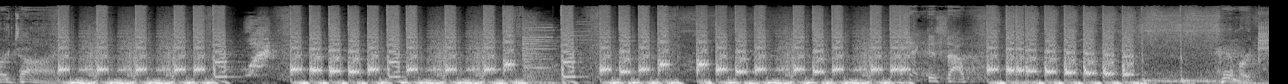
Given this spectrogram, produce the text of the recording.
summertime. Check this out. Hammer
